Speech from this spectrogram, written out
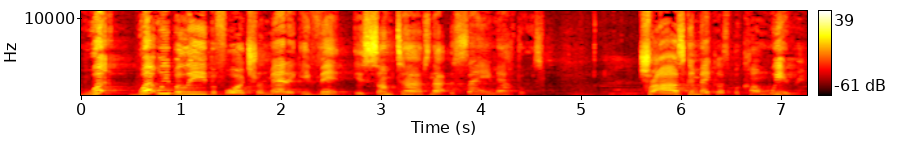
What, what we believe before a traumatic event is sometimes not the same afterwards. Trials can make us become weary.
